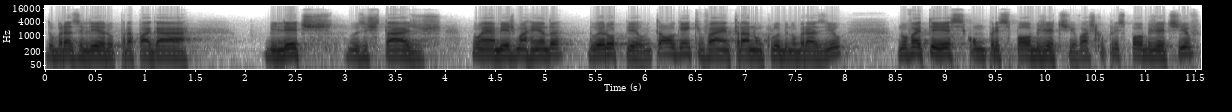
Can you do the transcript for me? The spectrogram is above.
do brasileiro para pagar bilhetes nos estádios não é a mesma renda do europeu. Então, alguém que vai entrar num clube no Brasil não vai ter esse como principal objetivo. Acho que o principal objetivo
